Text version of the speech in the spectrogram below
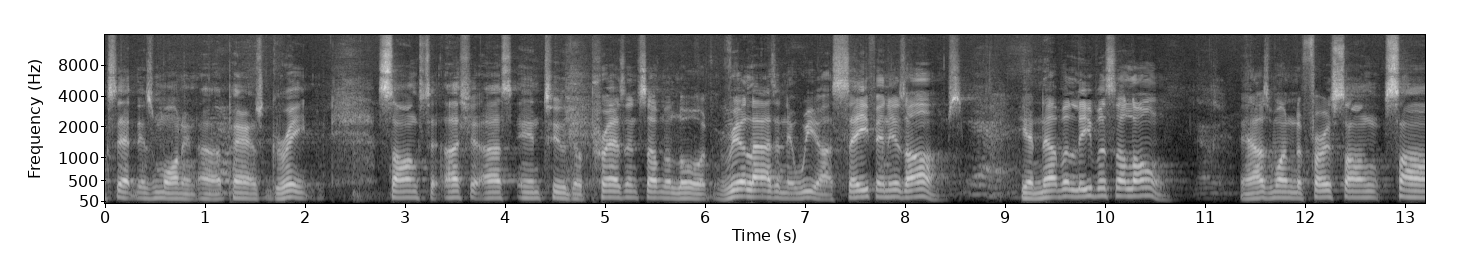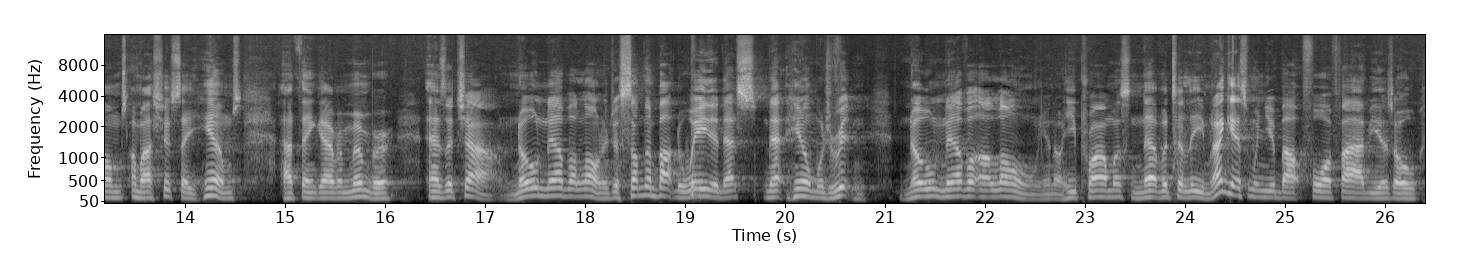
song set this morning, uh, Paris. Great songs to usher us into the presence of the Lord, realizing that we are safe in His arms. Yes. He'll never leave us alone. And that was one of the first song, psalms, um, I should say hymns, I think I remember as a child. No, never alone. It's just something about the way that that hymn was written no, never alone. You know, he promised never to leave. And I guess when you're about four or five years old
